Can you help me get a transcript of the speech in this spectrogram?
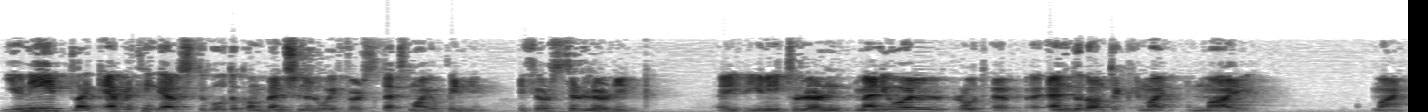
You need, like everything else, to go the conventional way first. That's my opinion. If you're still learning, Uh, you need to learn manual, rot- uh, endodontic, in my in my mind,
